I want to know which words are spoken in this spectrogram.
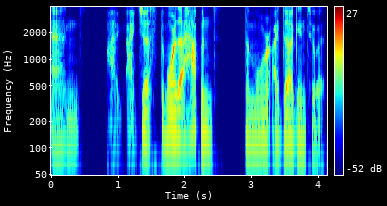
and I, I just, the more that happened, the more I dug into it.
